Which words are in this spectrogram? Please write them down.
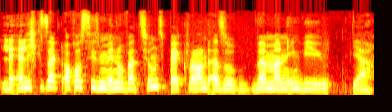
ehrlich gesagt auch aus diesem Innovations-Background. Also wenn man irgendwie, ja,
